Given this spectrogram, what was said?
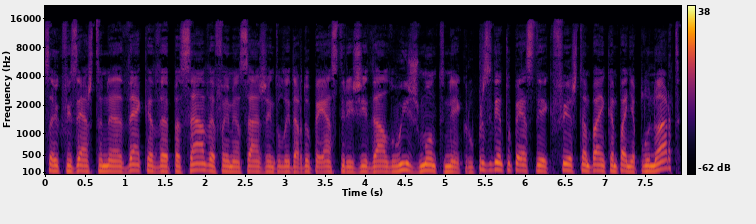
Sei o que fizeste na década passada, foi a mensagem do líder do PS dirigida a Luís Montenegro. O presidente do PSD, que fez também campanha pelo Norte,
